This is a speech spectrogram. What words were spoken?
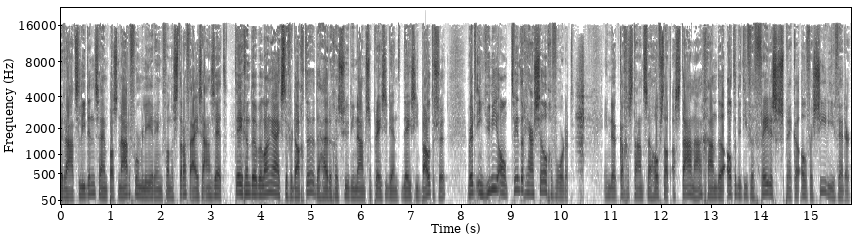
De raadslieden zijn pas na de formulering van de strafeisen aan zet. Tegen de belangrijkste verdachte, de huidige Surinaamse president Desi Bouterse, werd in juni al 20 jaar cel gevorderd. In de Kazachstaanse hoofdstad Astana gaan de alternatieve vredesgesprekken over Syrië verder.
